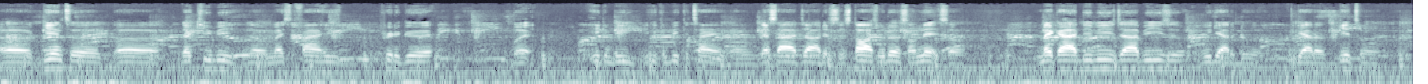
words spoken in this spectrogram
uh, getting to uh, their QB, you know, Mason Fine, he's pretty good, but he can be he can be contained, and that's our job. This it starts with us on that. So make our DB's job easier. We got to do it. We got to get to him.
